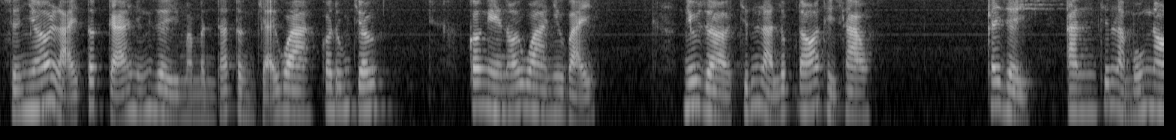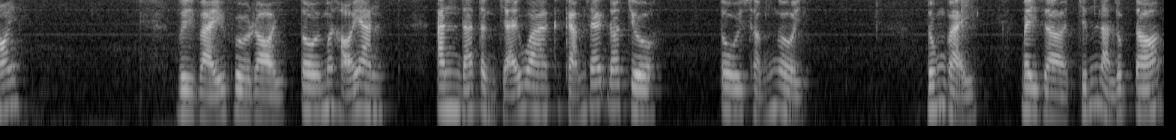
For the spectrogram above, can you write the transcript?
sẽ nhớ lại tất cả những gì mà mình đã từng trải qua, có đúng chứ? Có nghe nói qua như vậy. Nếu giờ chính là lúc đó thì sao? Cái gì? Anh chính là muốn nói. Vì vậy vừa rồi tôi mới hỏi anh, anh đã từng trải qua cái cảm giác đó chưa? Tôi sững người. Đúng vậy, bây giờ chính là lúc đó.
